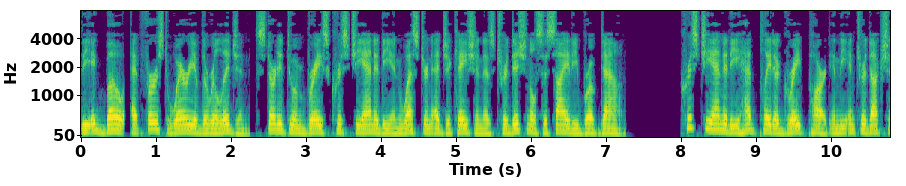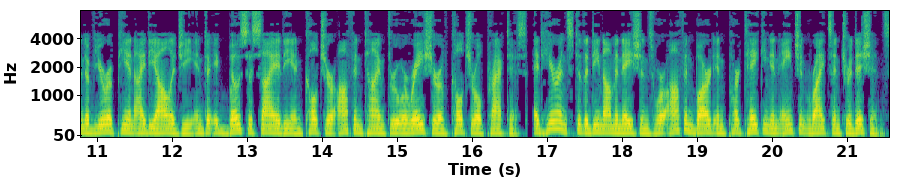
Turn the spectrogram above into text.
The Igbo, at first wary of the religion, started to embrace Christianity and Western education as traditional society broke down. Christianity had played a great part in the introduction of European ideology into Igbo society and culture oftentimes through erasure of cultural practice. Adherents to the denominations were often barred in partaking in ancient rites and traditions,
